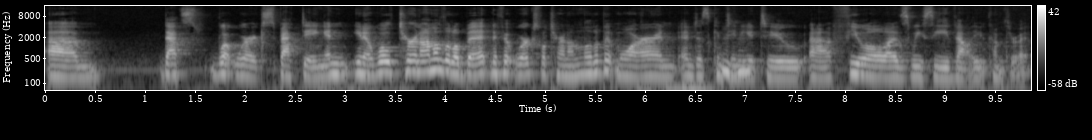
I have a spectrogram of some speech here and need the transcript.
um, that's what we're expecting. And you know we'll turn on a little bit. And if it works we'll turn on a little bit more and, and just continue mm-hmm. to uh, fuel as we see value come through it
